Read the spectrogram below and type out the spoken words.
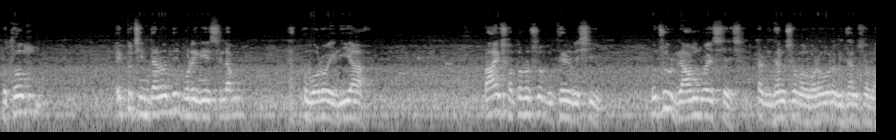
প্রথম একটু চিন্তার মধ্যেই পড়ে গিয়েছিলাম, এত বড় এরিয়া। প্রায় সতেরোশো বুথের বেশি, প্রচুর গ্রাম রয়েছে, সাতটা বিধানসভা, বড় বড় বিধানসভা।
